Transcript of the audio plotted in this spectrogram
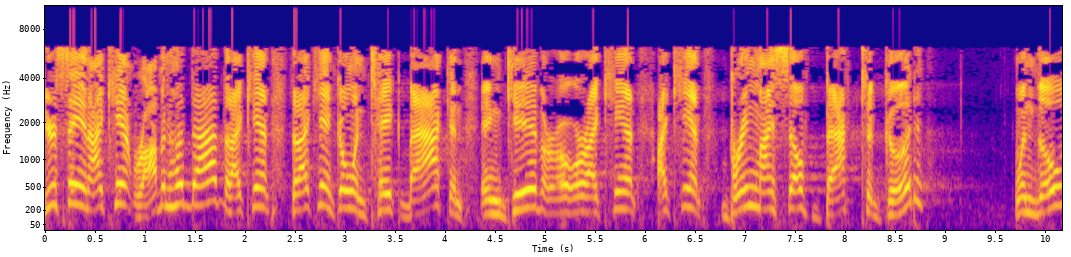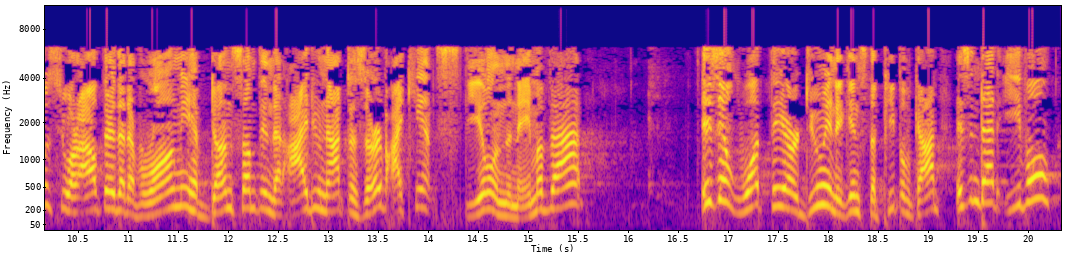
You're saying I can't Robin Hood that? That I can't, that I can't go and take back and, and give or, or I can't, I can't bring myself back to good? When those who are out there that have wronged me have done something that I do not deserve, I can't steal in the name of that? Isn't what they are doing against the people of God, isn't that evil?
